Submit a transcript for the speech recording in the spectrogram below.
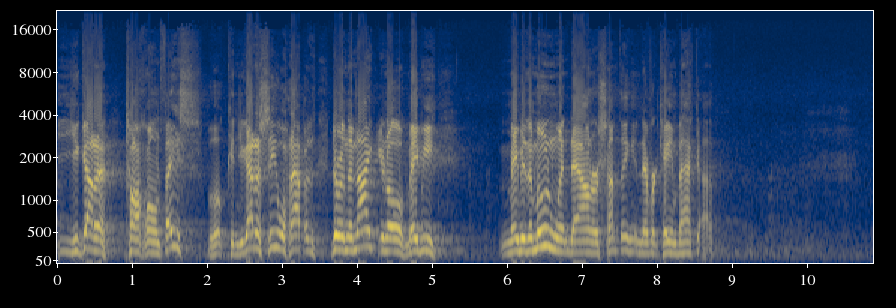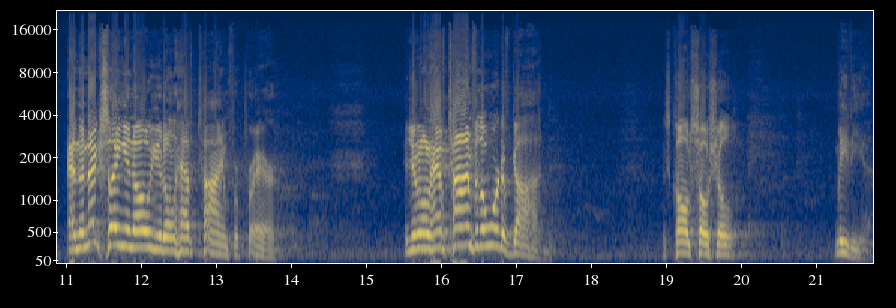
you got to talk on Facebook and you got to see what happened during the night. You know, maybe, maybe the moon went down or something and never came back up. And the next thing you know, you don't have time for prayer. And you don't have time for the Word of God. It's called social media.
